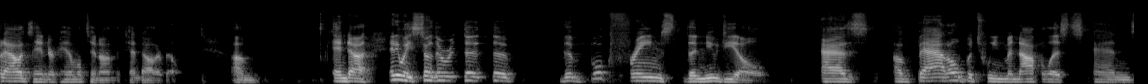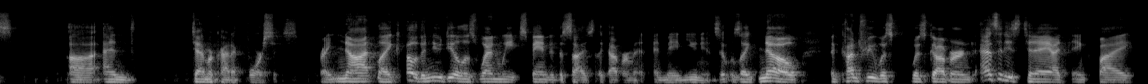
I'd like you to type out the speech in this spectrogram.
Alexander Hamilton on the $10 bill. Um, and uh, anyway, so the, the, the, the book frames the New Deal as a battle between monopolists and, uh, and democratic forces right? Not like, oh, the New Deal is when we expanded the size of the government and made unions. It was like, no, the country was was governed as it is today, I think, by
